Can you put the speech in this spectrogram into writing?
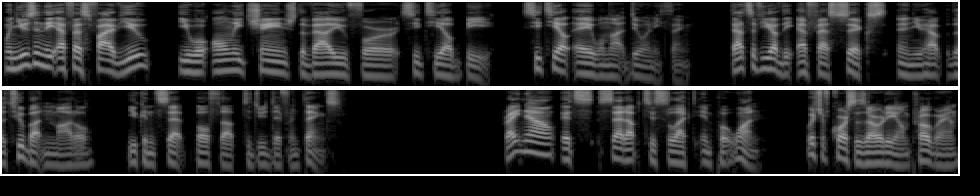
when using the FS5U, you will only change the value for CTLB. CTLA will not do anything. That's if you have the FS6 and you have the two button model, you can set both up to do different things. Right now, it's set up to select input 1 which of course is already on program.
